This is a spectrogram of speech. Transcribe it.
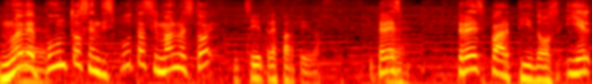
nueve Eh. puntos en disputa, si mal no estoy. Sí, tres partidos. Tres, Eh. tres partidos. Y el,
